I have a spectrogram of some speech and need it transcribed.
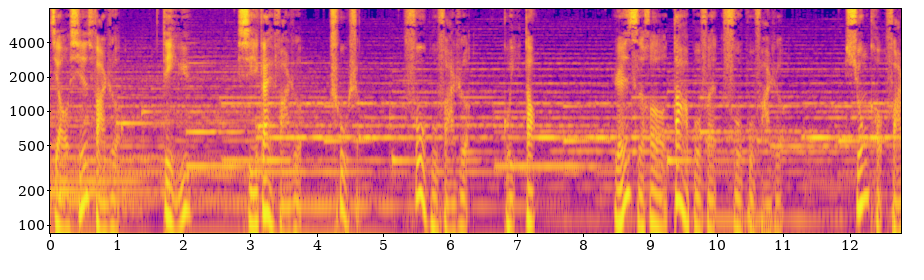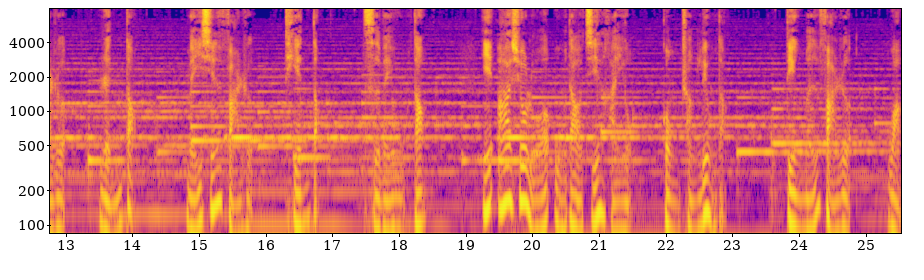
脚心发热，地狱；膝盖发热，畜生；腹部发热，鬼道。人死后大部分腹部发热，胸口发热，人道；眉心发热，天道。此为五道，因阿修罗五道皆含有，共称六道。顶门发热，往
